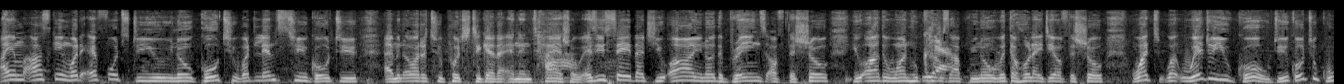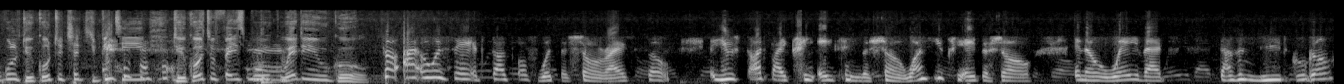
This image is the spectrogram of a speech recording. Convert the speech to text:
I am asking what efforts do you, you know, go to, what lengths do you go to um, in order to put together an entire show? As you say that you are, you know, the brains of the show, you are the one who comes Yeah. up, you know, with the whole idea of the show. What, what, where do you go? Do you go to Google? Do you go to ChatGPT? do you go to Facebook? Where do you go? So I always say it starts off with the show, right? So you start by creating the show. Once you create the show in a way that doesn't need Google,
